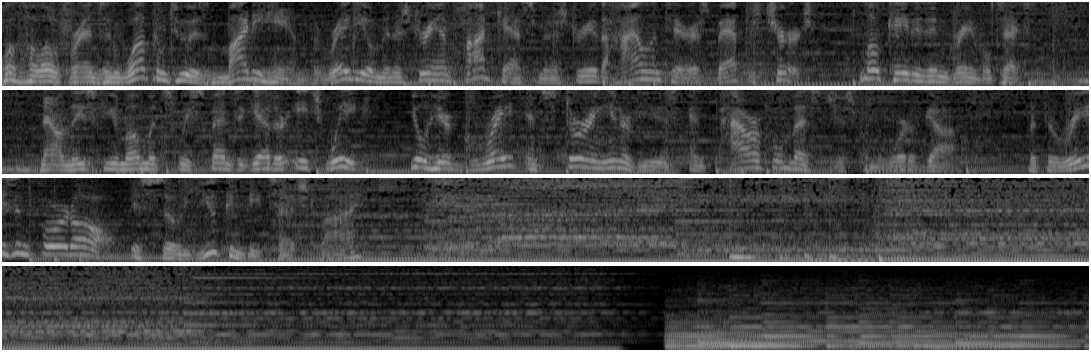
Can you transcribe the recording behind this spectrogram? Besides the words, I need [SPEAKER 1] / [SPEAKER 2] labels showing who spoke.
[SPEAKER 1] Well, hello friends and welcome to His Mighty Hand, the radio ministry and podcast ministry of the Highland Terrace Baptist Church located in Greenville, Texas. Now in these few moments we spend together each week, you'll hear great and stirring interviews and powerful messages from the Word of God. But the reason for it all is so you can be touched by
